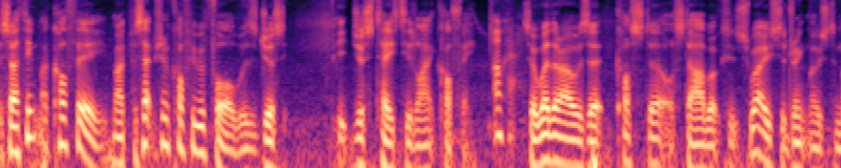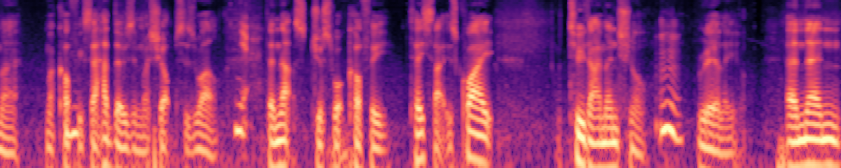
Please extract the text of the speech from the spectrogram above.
So I think my coffee, my perception of coffee before was just, it just tasted like coffee. Okay. So whether I was at Costa or Starbucks, it's where I used to drink most of my, my coffee Mm-hmm. because I had those in my shops as well. Yeah. Then that's just what coffee tastes like. It's quite two dimensional, Mm-hmm. really. And then,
